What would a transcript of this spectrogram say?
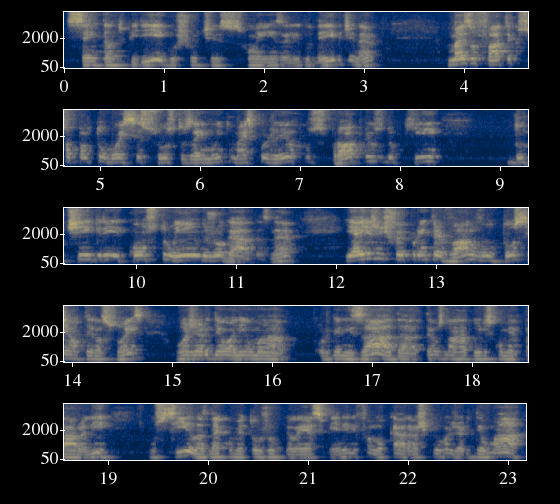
sem tanto perigo, chutes ruins ali do David, né? Mas o fato é que o São Paulo tomou esses sustos aí muito mais por erros próprios do que do Tigre construindo jogadas, né? E aí a gente foi para o intervalo, voltou sem alterações. O Rogério deu ali uma organizada, até os narradores comentaram ali. O Silas, né, comentou o jogo pela ESPN, ele falou, cara, acho que o Rogério deu uma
